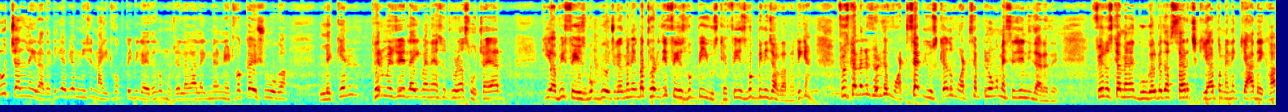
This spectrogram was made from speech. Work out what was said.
तो चल नहीं रहा था, ठीक है? अभी हम नीचे नाइट वॉक पे भी गए थे तो मुझे लगा लाइक मेरा नेटवर्क का इशू होगा। लेकिन फिर मुझे लाइक मैंने ऐसे थोड़ा सोचा, यार कि अभी फेसबुक भी हो चुका है। मैंने एक बार थोड़ी देर फेसबुक भी यूज़ किया। फेसबुक भी नहीं चल रहा था, ठीक है? फिर उसके बाद मैंने थोड़ी देर व्हाट्सएप यूज़ किया तो व्हाट्सएप पे लोगों को मैसेज नहीं जा रहे थे। फिर उसके बाद मैंने गूगल पे जब सर्च किया तो मैंने क्या देखा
